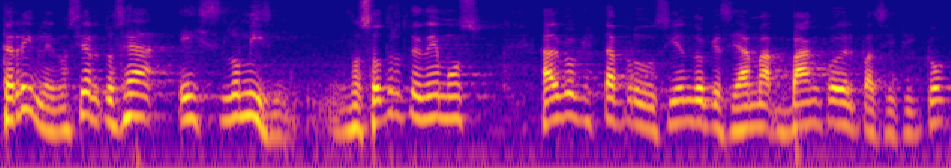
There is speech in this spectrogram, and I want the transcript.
Terrible, ¿no es cierto? O sea, es lo mismo. Nosotros tenemos algo que está produciendo que se llama Banco del Pacífico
